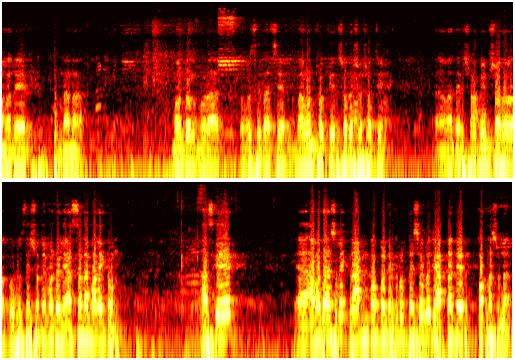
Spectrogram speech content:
আমাদের নানা মন্ডল বুড়া উপস্থিত আছেন, মামুন ফকির সদস্য সচিব, আমাদের শামীম সহ উপস্থিত সচিব মন্ডলী আসসালাম আলাইকুম। আজকে আমাদের আসলে গ্রাম বৈঠকের উদ্দেশ্য হলো যে আপনাদের কথা শোনার।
